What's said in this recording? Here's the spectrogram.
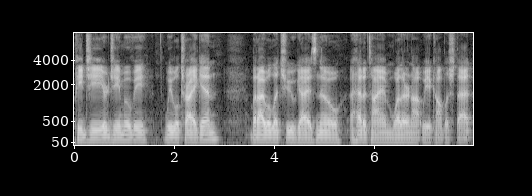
PG or G movie, we will try again. But I will let you guys know ahead of time whether or not we accomplish that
